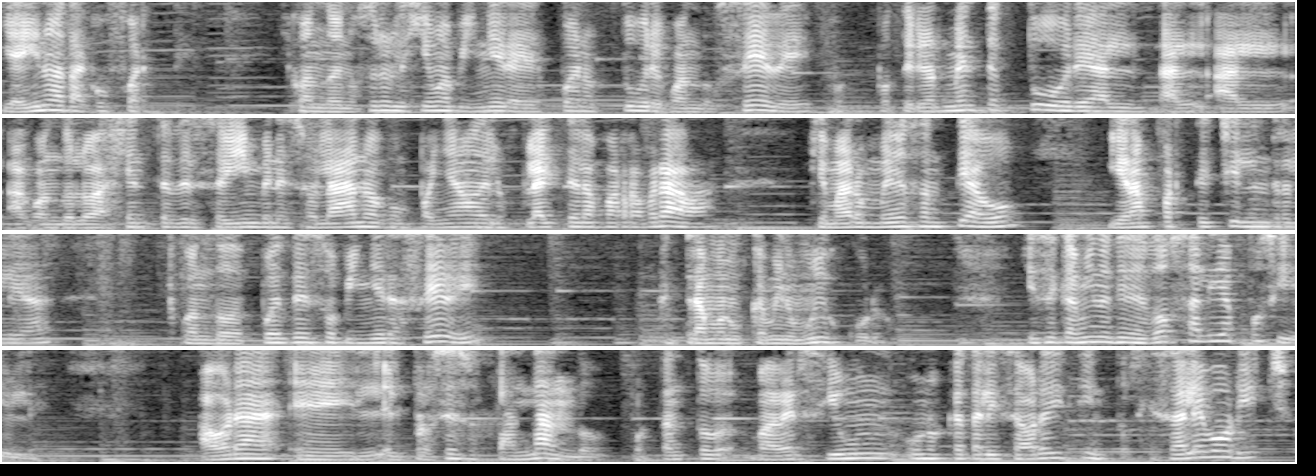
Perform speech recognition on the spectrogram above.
Y ahí nos atacó fuerte. Y cuando nosotros elegimos a Piñera y después en octubre, cuando cede, posteriormente octubre, al, a cuando los agentes del SEBIN venezolano, acompañados de los flights de la Barra Brava, quemaron medio Santiago y gran parte de Chile en realidad, cuando después de eso Piñera cede, entramos en un camino muy oscuro y ese camino tiene dos salidas posibles. Ahora el, proceso está andando, por tanto va a haber si unos catalizadores distintos. Si sale Boric,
